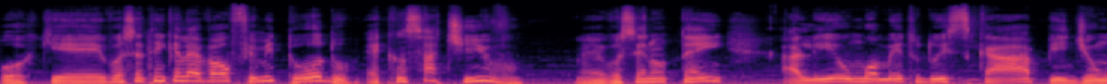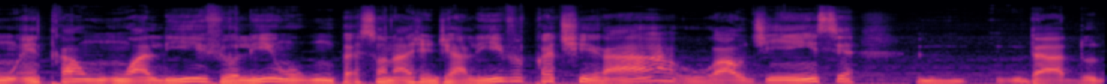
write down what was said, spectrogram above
Porque você tem que levar o filme todo, é cansativo. Né? Você não tem ali um momento do escape, de um entrar um, um alívio ali, um, um, personagem de alívio para tirar o, a audiência da, do,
